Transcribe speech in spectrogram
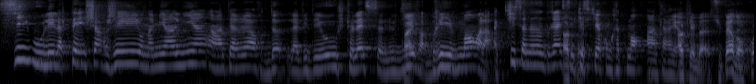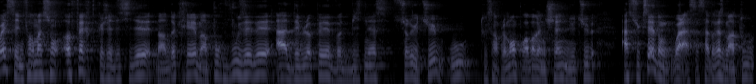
si vous voulez la télécharger, on a mis un lien à l'intérieur de la vidéo. Je te laisse nous dire Ouais. brièvement voilà, à qui ça s'adresse et Ok. qu'est-ce qu'il y a concrètement à l'intérieur. Ok, bah, super. Donc, ouais, c'est une formation offerte que j'ai décidé ben, de créer ben, pour vous aider à développer votre business sur YouTube ou tout simplement pour avoir une chaîne YouTube à succès. Donc, voilà, ça s'adresse ben, à tous,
